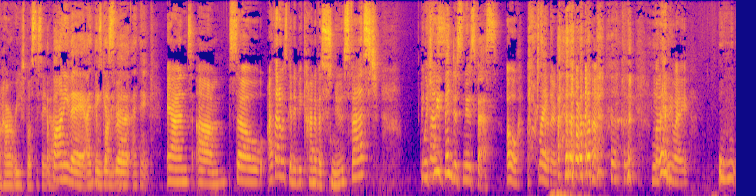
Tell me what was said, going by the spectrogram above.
however you're supposed to say that. Bon Iver, I think is the I think. And um, so I thought it was going to be kind of a snooze fest. Which we've been to Snooze Fest. Oh, Right. others. but anyway, it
